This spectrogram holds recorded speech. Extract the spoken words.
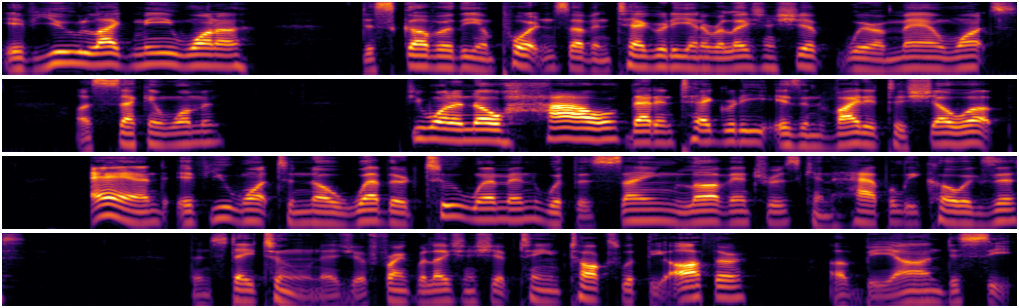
if you, like me, want to discover the importance of integrity in a relationship where a man wants a second woman, if you want to know how that integrity is invited to show up, and if you want to know whether two women with the same love interest can happily coexist, then stay tuned as your Frank Relationship team talks with the author of Beyond Deceit,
